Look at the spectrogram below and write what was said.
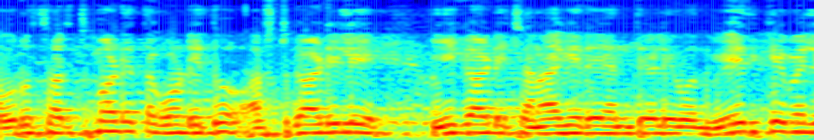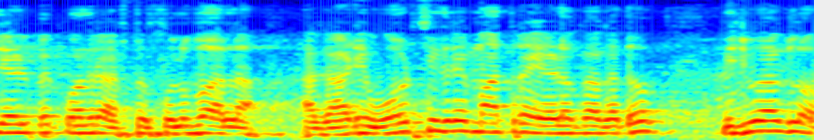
ಅವರು ಸರ್ಚ್ ಮಾಡಿ ತಗೊಂಡಿದ್ದು, ಅಷ್ಟು ಗಾಡೀಲಿ ಈ ಗಾಡಿ ಚೆನ್ನಾಗಿದೆ ಅಂತೇಳಿ ಒಂದು ವೇದಿಕೆ ಮೇಲೆ ಹೇಳಬೇಕು ಅಂದರೆ ಅಷ್ಟು ಸುಲಭ ಅಲ್ಲ. ಆ ಗಾಡಿ ಓಡಿಸಿದ್ರೆ ಮಾತ್ರ ಹೇಳೋಕ್ಕಾಗೋದು ನಿಜವಾಗ್ಲೂ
